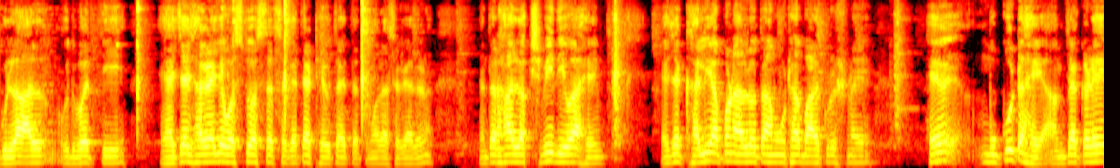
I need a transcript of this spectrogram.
गुलाल उदबत्ती ह्याच्या सगळ्या ज्या वस्तू असतात सगळ्या त्या ठेवता येतात तुम्हाला सगळ्याजण. नंतर हा लक्ष्मी दिवा आहे. ह्याच्या खाली आपण आलो तर हा मोठा बाळकृष्ण आहे. हे मुकुट आहे. आमच्याकडे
